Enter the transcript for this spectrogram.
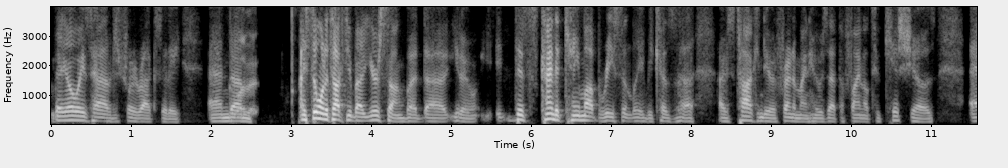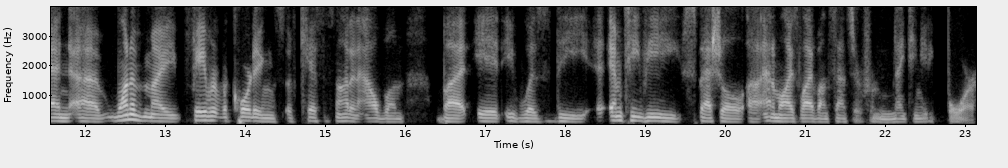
they always have Detroit Rock City. And um, I still want to talk to you about your song, but uh, you know it, this kind of came up recently because uh, I was talking to a friend of mine who was at the final two Kiss shows, and uh, one of my favorite recordings of Kiss. It's not an album but it it was the MTV special uh, Animalized Live Uncensored from 1984.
